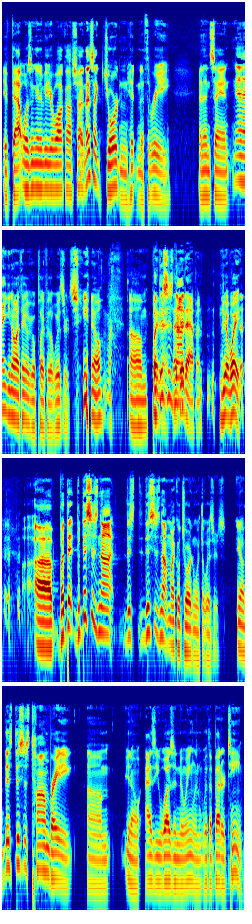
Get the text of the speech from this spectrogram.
If that wasn't going to be your walk-off shot, that's like Jordan hitting a three. And then saying, "Nah, you know, I think I'll go play for the Wizards." You know, um, but this minute, is that not did happen. yeah, wait. Uh, but th- but this is not this this is not Michael Jordan with the Wizards. You know, this this is Tom Brady. Um, you know, as he was in New England with a better team,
